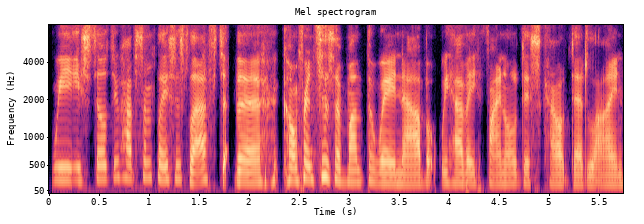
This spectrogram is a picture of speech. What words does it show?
We still do have some places left. The conference is a month away now, but we have a final discount deadline,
